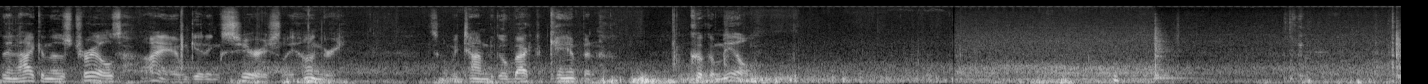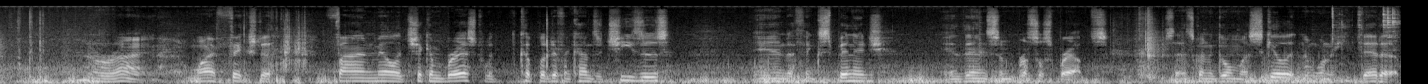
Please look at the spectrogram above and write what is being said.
then hiking those trails, I am getting seriously hungry. It's gonna be time to go back to camp and cook a meal. All right, wife fixed a fine meal of chicken breast with a couple of different kinds of cheeses and I think spinach and then some Brussels sprouts. So that's going to go in my skillet and I'm going to heat that up.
